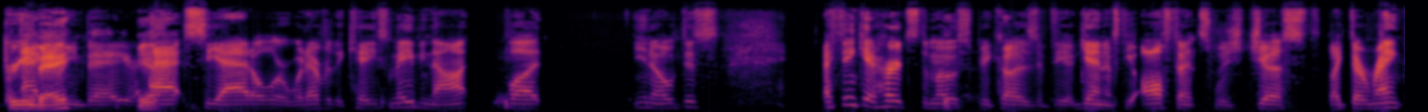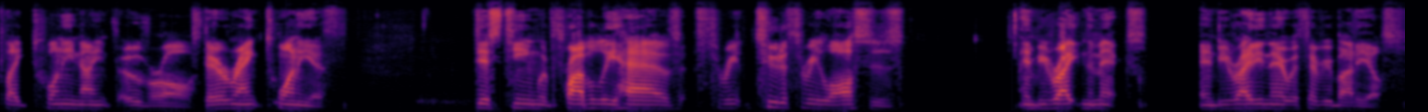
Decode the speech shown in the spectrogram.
Green at Bay. Green Bay or at Seattle or whatever the case? Maybe not, but you know, this I think it hurts the most because if the again, if the offense was just like they're ranked like 29th overall, if they're ranked 20th, this team would probably have three two to three losses and be right in the mix and be right in there with everybody else.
